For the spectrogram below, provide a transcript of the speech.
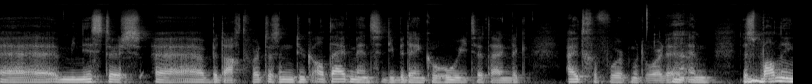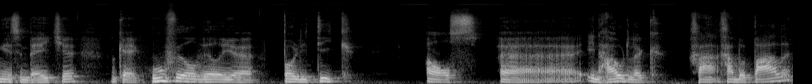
uh, ministers uh, bedacht wordt. Er zijn natuurlijk altijd mensen die bedenken hoe iets uiteindelijk uitgevoerd moet worden. Ja. En de spanning is een beetje: oké, hoeveel wil je politiek als uh, inhoudelijk gaan, gaan bepalen.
